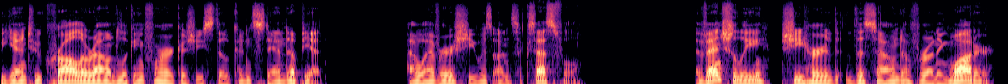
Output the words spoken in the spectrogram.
began to crawl around looking for her because she still couldn't stand up yet. However, she was unsuccessful. Eventually, she heard the sound of running water.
